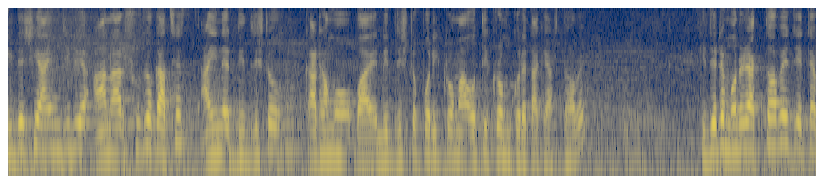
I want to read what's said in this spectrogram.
বিদেশি আইনজীবী আনার সুযোগ আছে, আইনের নির্দিষ্ট কাঠামো বা নির্দিষ্ট পরিক্রমা অতিক্রম করে তাকে আসতে হবে। কিন্তু এটা মনে রাখতে হবে যে এটা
